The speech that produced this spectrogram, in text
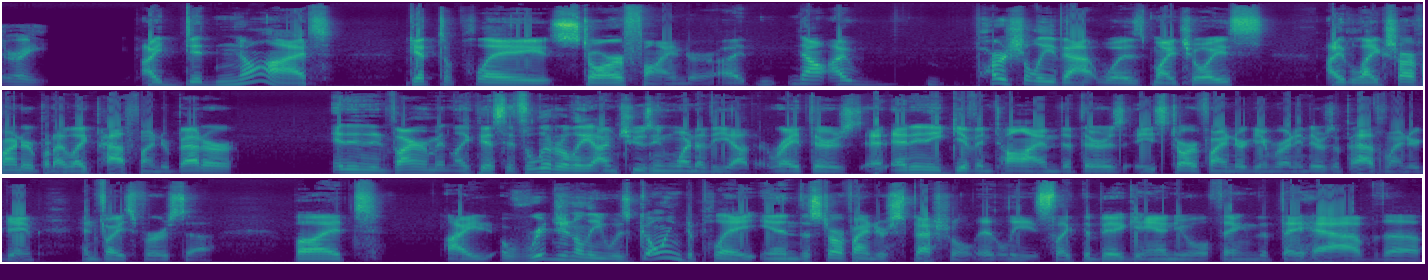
Right. I did not get to play Starfinder. I, now, I partially that was my choice. I like Starfinder, but I like Pathfinder better. In an environment like this, it's literally I'm choosing one or the other, right? There's at, at any given time that there's a Starfinder game running, there's a Pathfinder game, and vice versa. But I originally was going to play in the Starfinder special, at least, like the big annual thing that they have, the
